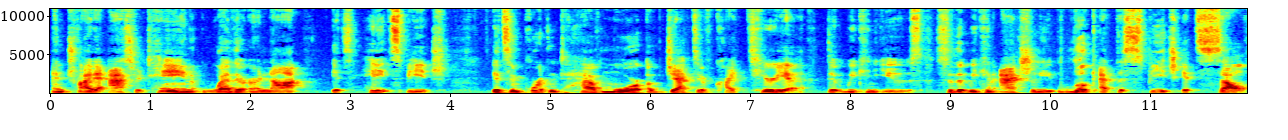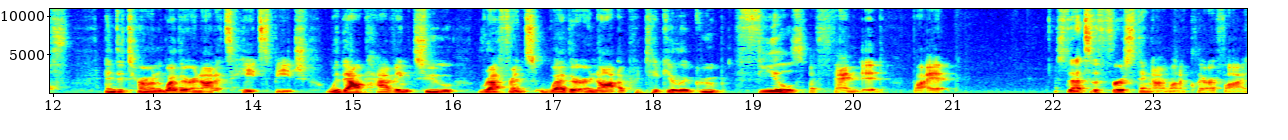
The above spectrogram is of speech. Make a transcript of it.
and try to ascertain whether or not it's hate speech, it's important to have more objective criteria that we can use so that we can actually look at the speech itself and determine whether or not it's hate speech without having to reference whether or not a particular group feels offended by it. So that's the first thing I want to clarify.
